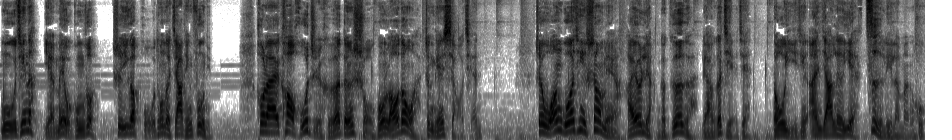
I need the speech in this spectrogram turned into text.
母亲呢也没有工作，是一个普通的家庭妇女。后来靠糊纸盒等手工劳动啊挣点小钱。这王国庆上面啊还有两个哥哥，两个姐姐，都已经安家乐业，自立了门户。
